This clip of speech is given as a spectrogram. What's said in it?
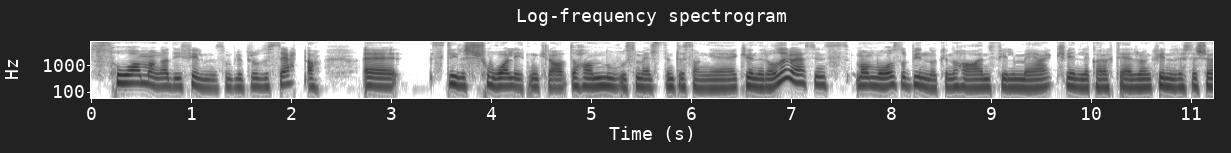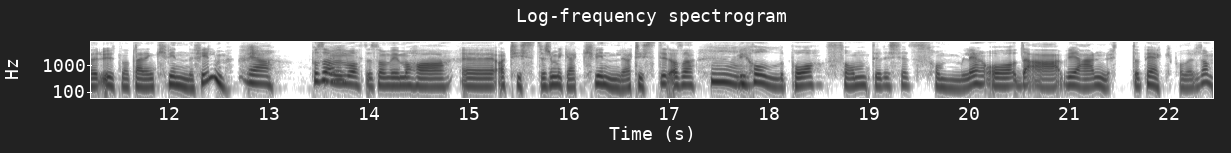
så mange av de filmene som blir produsert, da, eh, stiller så liten krav til å ha noe som helst interessante kvinneroller, og jeg syns man må også begynne å kunne ha en film med kvinnelige karakterer og en kvinnelig regissør uten at det er en kvinnefilm. Ja. På samme måte som vi må ha eh, artister som ikke er kvinnelige artister. Altså, vi holder på sånn til det kjedsommelige, og det er, vi er nødt til å peke på det, liksom.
